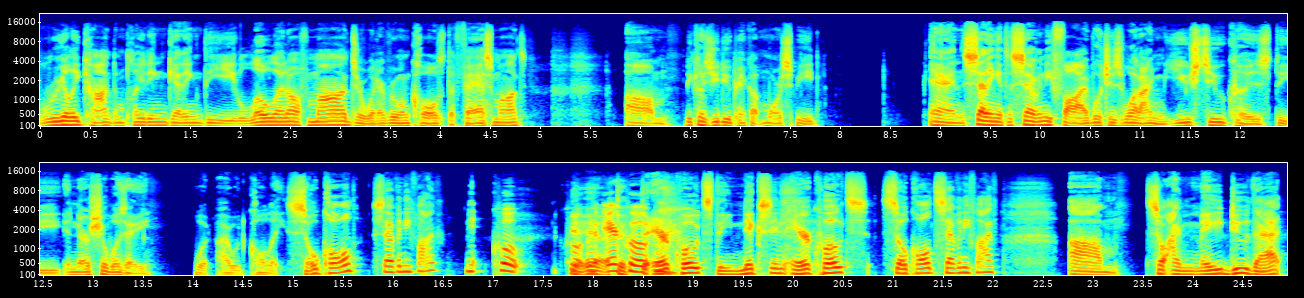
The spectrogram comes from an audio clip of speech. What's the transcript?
really contemplating getting the low let off mods or what everyone calls the fast mods. Um, because you do pick up more speed. And setting it to 75, which is what I'm used to because the inertia was a what I would call a so-called 75. Yeah, Quote. Quote. Air the, quote. the air quotes, the Nixon air quotes, so-called 75. Um, so I may do that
